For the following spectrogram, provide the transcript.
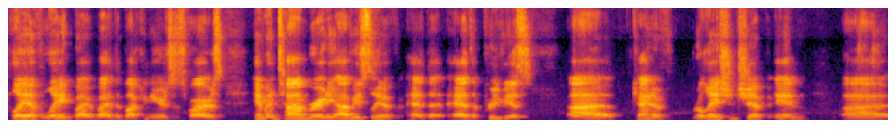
play of late by, by the Buccaneers as far as him and Tom Brady obviously have had the had the previous uh, kind of relationship in uh,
